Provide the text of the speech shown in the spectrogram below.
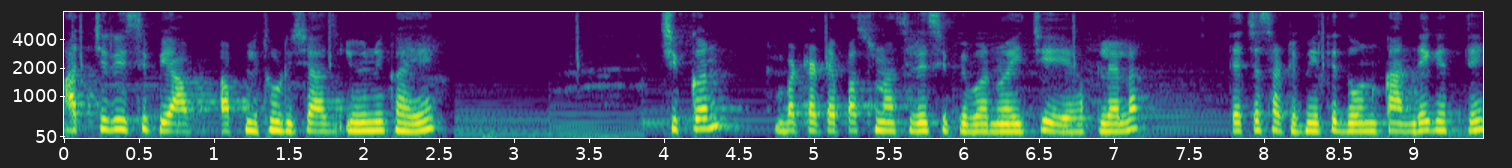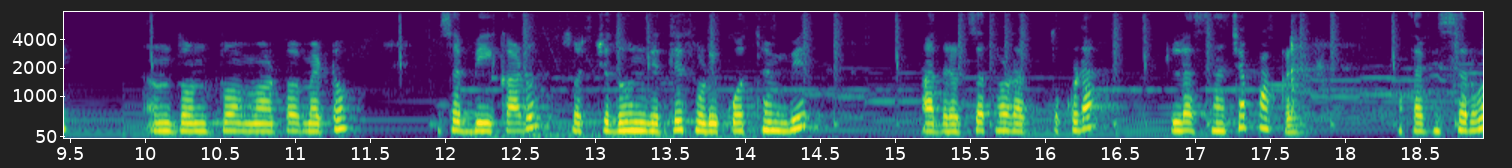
आजची रेसिपी आप आपली थोडीशी आज युनिक आहे. चिकन बटाट्यापासून अशी रेसिपी बनवायची आहे आपल्याला. त्याच्यासाठी मी इथे दोन कांदे घेतले आणि दोन टोम टोमॅटो असं बी काढून स्वच्छ धुवून घेतले. थोडी कोथिंबीर अद्रकचा थोडा तुकडा लसणाच्या पाकळ्या. आता मी सर्व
